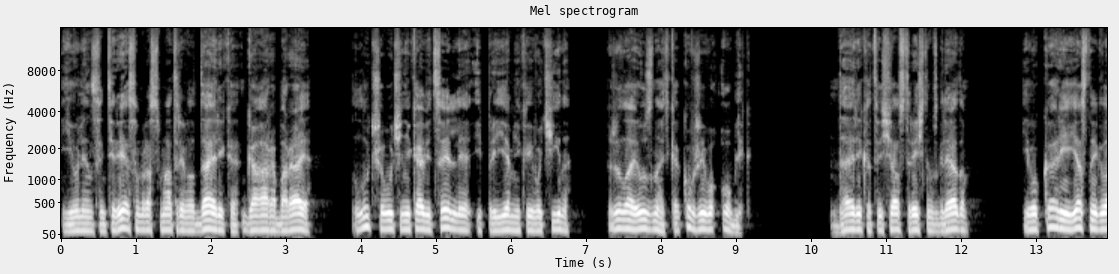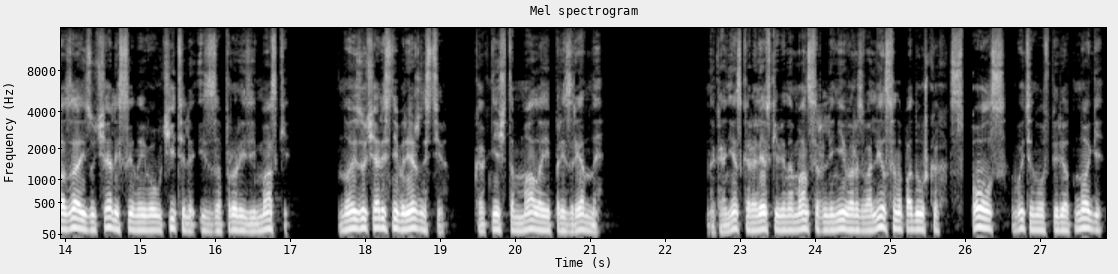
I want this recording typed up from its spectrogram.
Юлиан с интересом рассматривал Дайрика Гаара Барая, лучшего ученика Вицеллия и преемника его чина, желая узнать, каков же его облик. Дайрик отвечал встречным взглядом. Его карие ясные глаза изучали сына его учителя из-за прорезей маски, но изучали с небрежностью, как нечто малое и презренное. Наконец королевский виномансер лениво развалился на подушках, сполз, вытянул вперед ноги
